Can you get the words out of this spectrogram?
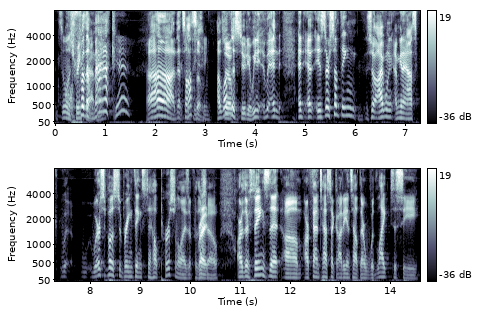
It's still in Oh, shrink for the wrap, man. Mac? Yeah. Ah, that's Virtual awesome. PC. I love So- the studio. We and and uh, is there something? So I, am going to ask. w- We're supposed to bring things to help personalize it for the Right. show. Are there things that um, our fantastic audience out there would like to see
